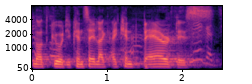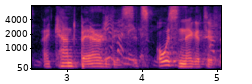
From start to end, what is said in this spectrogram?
not good. You can say like I can't bear this. I can't bear this. It's always negative.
